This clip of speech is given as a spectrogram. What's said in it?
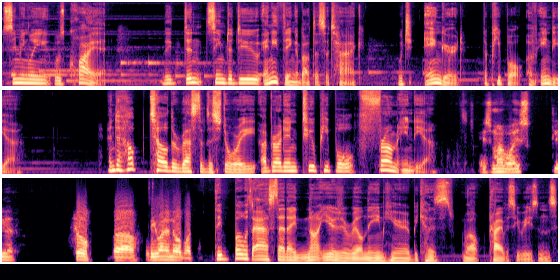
seemingly was quiet they didn't seem to do anything about this attack, which angered the people of India. And to help tell the rest of the story, I brought in two people from India. Is my voice clear? So, uh, what do you want to know about them? They both asked that I not use your real name here because, well, privacy reasons.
